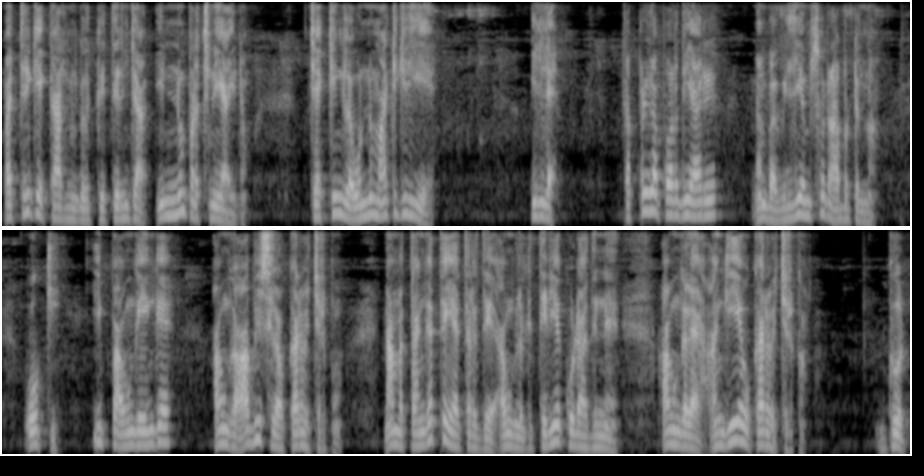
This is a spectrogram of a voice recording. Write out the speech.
பத்திரிக்கைக்காரங்களுக்கு தெரிஞ்சால் இன்னும் பிரச்சனையாயிடும். செக்கிங்கில் ஒன்றும் மாட்டிக்கலையே. இல்லை. கப்பலில் போகிறது யார்? நம்ம வில்லியம்ஸும் ராபர்ட்டும் தான். ஓகே. இப்போ அவங்க எங்கே? அவங்க ஆஃபீஸில் உட்கார வச்சுருக்கோம். நாம் தங்கத்தை ஏற்றுறது அவங்களுக்கு தெரியக்கூடாதுன்னு அவங்கள அங்கேயே உட்கார வச்சுருக்கோம். குட்.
